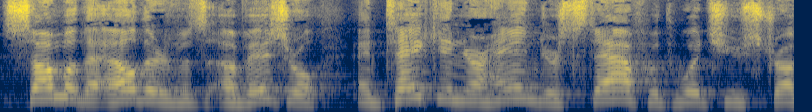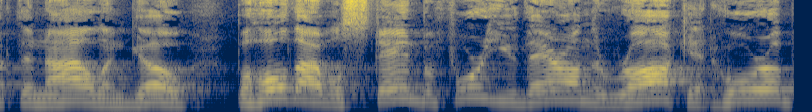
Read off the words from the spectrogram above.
some of the elders of Israel, and take in your hand your staff with which you struck the Nile, and go. Behold, I will stand before you there on the rock at Horeb,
